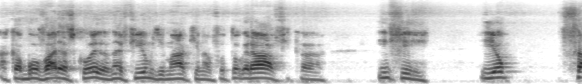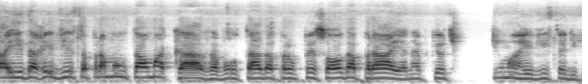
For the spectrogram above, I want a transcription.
acabou várias coisas, né? Filme de máquina fotográfica, enfim. E eu saí da revista para montar uma casa voltada para o pessoal da praia, né? Porque eu tinha uma revista de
